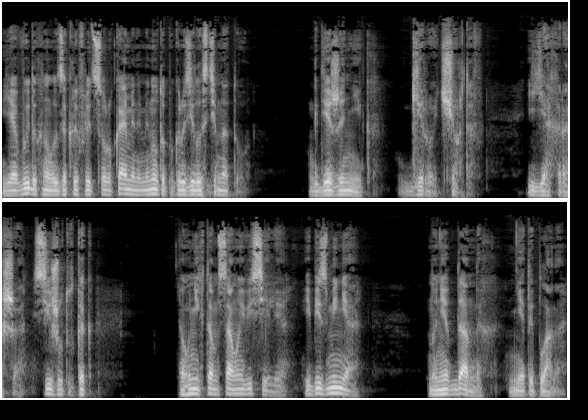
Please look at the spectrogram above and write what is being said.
Я выдохнул и, закрыв лицо руками, на минуту погрузилась в темноту. Где же Ник? Герой чертов. Я хороша. Сижу тут как... А у них там самое веселье. И без меня. Но нет данных, нет и плана.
